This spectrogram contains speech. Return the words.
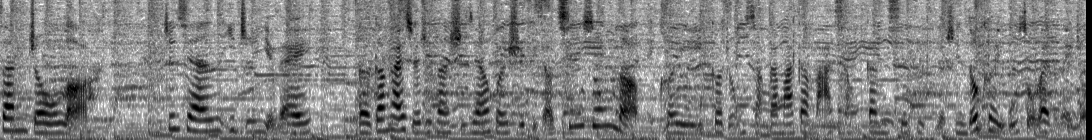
三周了，之前一直以为。呃，刚开学这段时间会是比较轻松的，可以各种想干嘛干嘛，想干一些自己的事情都可以无所谓的那种，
